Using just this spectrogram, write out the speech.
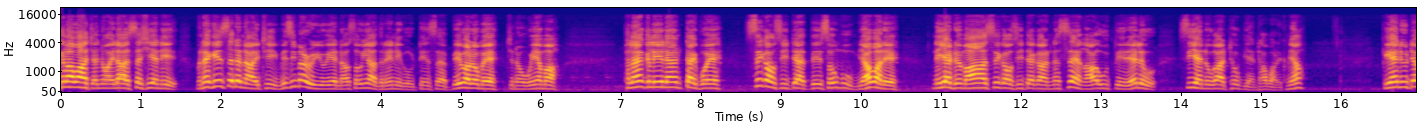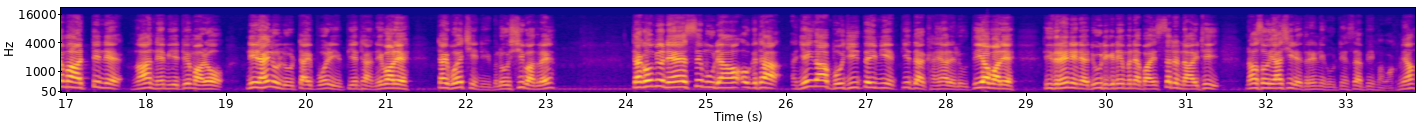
င်္ဂလာပါဇန်နဝါရီလ18ရက်နေ့မနက်ခင်း7:00နာရီထိမစ္စည်းမရီယိုရဲ့နောက်ဆုံးရသတင်းတွေကိုတင်ဆက်ပေးပါတော့မယ်ကျွန်တော်ဝင်းရမဖလန်ကလေးလန်းတိုက်ပွဲစစ်ကောင်စီတပ်သေဆုံးမှုများပါတယ်နေ့ရက်တွင်မှာစစ်ကောင်စီတပ်က25ဦးသေတယ်လို့ CNO ကထုတ်ပြန်ထားပါတယ်ခင်ဗျာ KNU တက်မှ1နဲ့9နယ်မြေအတွင်းမှာတော့နေ့တိုင်းလိုလိုတိုက်ပွဲတွေပြင်းထန်နေပါတယ်တိုက်ပွဲခြေနေဘယ်လိုရှိပါသလဲတက်ကုန်းမြို့နယ်စစ်မှုထမ်းဥက္ကဋ္ဌအငိမ့်သားဗိုလ်ကြီးသိမ့်မြင့်ပြစ်ဒတ်ခံရတယ်လို့သိရပါတယ် ဒီသတင်းတွေနဲ့အတူဒီကနေ့မနက်ပိုင်း7:00နာရီထိနောက်ဆုံးရရှိတဲ့သတင်းတွေကိုတင်ဆက်ပေးမှာပါခင်ဗျာ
